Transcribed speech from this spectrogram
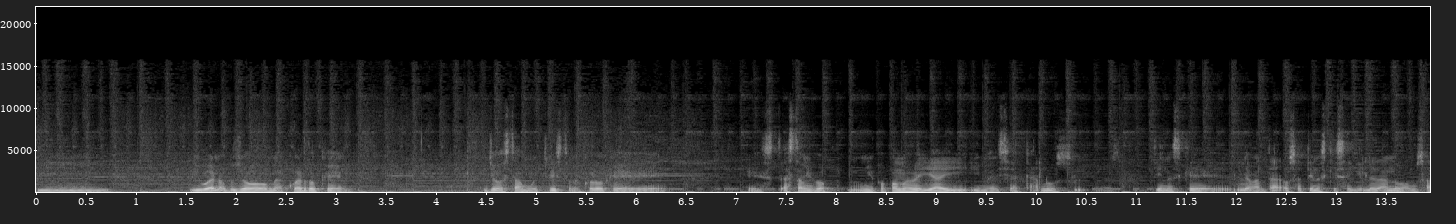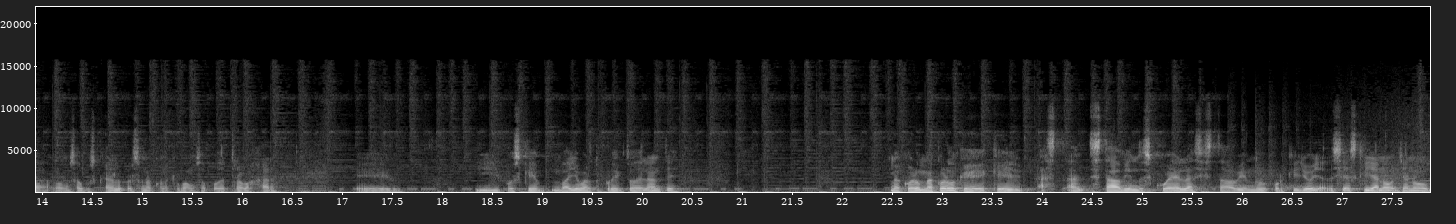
Y bueno, pues yo me acuerdo que yo estaba muy triste, me acuerdo que este, hasta mi, mi, papá me veía y, y, me decía, Carlos, tienes que levantar, o sea, tienes que seguirle dando, vamos a, vamos a buscar a la persona con la que vamos a poder trabajar eh, y pues que va a llevar tu proyecto adelante. Me acuerdo, me acuerdo que, que estaba viendo escuelas y estaba viendo, porque yo ya decía, es que ya no, ya no,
